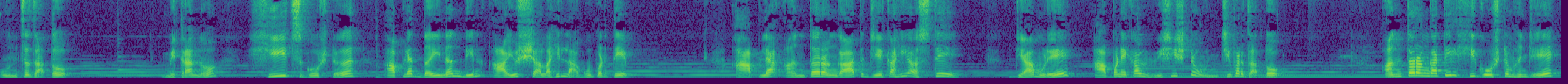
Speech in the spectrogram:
उंच जातो. मित्रांनो हीच गोष्ट आपल्या दैनंदिन आयुष्यालाही लागू पडते. आपल्या अंतरंगात जे काही असते त्यामुळे आपण एका विशिष्ट उंचीवर जातो. अंतरंगातील ही गोष्ट म्हणजे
